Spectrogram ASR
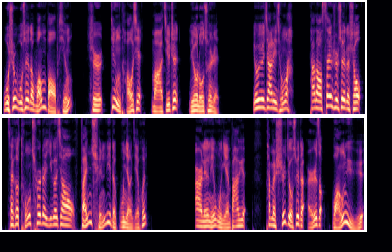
五十五岁的王宝平是定陶县马集镇刘楼村人。由于家里穷啊，他到三十岁的时候才和同村的一个叫樊群丽的姑娘结婚。二零零五年八月，他们十九岁的儿子王宇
